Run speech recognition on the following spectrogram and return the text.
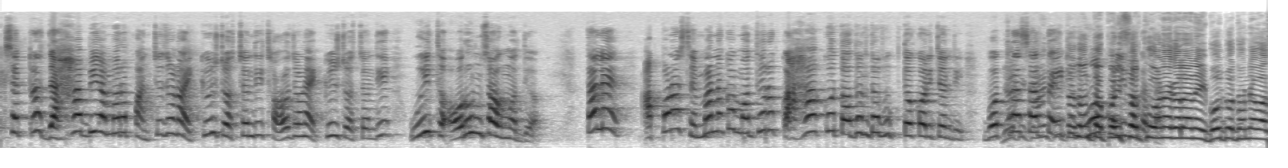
ଏକ୍ସେଟ୍ରା ଯାହା ବି ଆମର ପାଞ୍ଚ ଜଣ ଆକ୍ୟୁଜ୍ ଅଛନ୍ତି ଛଅ ଜଣ ଆକ୍ୟୁଜ୍ଡ ଅଛନ୍ତି ୱିଥ୍ ଅରୁଣ ସାହୁ ମଧ୍ୟ ତାହେଲେ ଆପଣ ସେମାନଙ୍କ ମଧ୍ୟରୁ କାହାକୁ ତଦନ୍ତଭୁକ୍ତ କରିଛନ୍ତି ବୋଥ୍ରା ସାର୍ ତ ଏଇଠି ତଦନ୍ତ ପରିସରକୁ ଅଣାଗଲା ନାହିଁ ବହୁତ ବହୁତ ଧନ୍ୟବାଦ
